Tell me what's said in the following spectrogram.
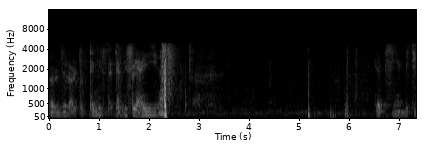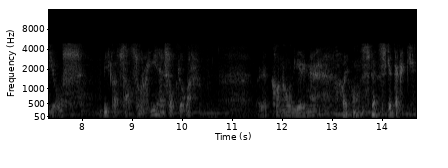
Öldür öldür temizle temizle yine. Hepsini bitiriyoruz. Birkaç saat sonra yine sokuyorlar. Böyle kanal yerine hayvan spensk ederek.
